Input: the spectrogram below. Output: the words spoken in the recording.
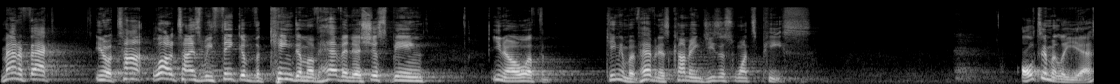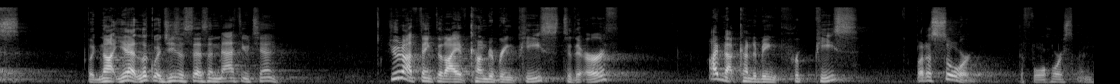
Matter of fact, you know, a lot of times we think of the kingdom of heaven as just being, you know, if the Kingdom of heaven is coming. Jesus wants peace. Ultimately, yes, but not yet. Look what Jesus says in Matthew 10. Do not think that I have come to bring peace to the earth. I've not come to bring peace, but a sword, the four horsemen.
